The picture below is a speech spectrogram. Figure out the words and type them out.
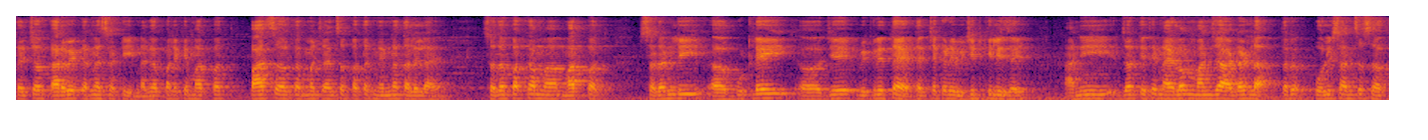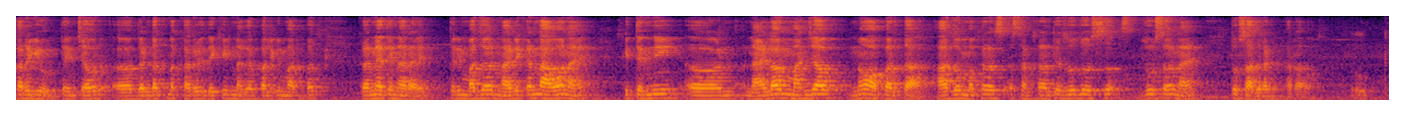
त्यांच्यावर कारवाई करण्यासाठी नगरपालिकेमार्फत पाच कर्मचाऱ्यांचं पथक नेमण्यात आलेलं आहे. सदर पथकामार्फत सडनली कुठलेही जे विक्रेते आहेत त्यांच्याकडे व्हिजिट केली जाईल. आणि जर तिथे नायलॉन मांजा आढळला तर पोलिसांचं सहकार्य घेऊन त्यांच्यावर दंडात्मक कारवाई देखील नगरपालिकेमार्फत करण्यात येणार आहे. तरी माझं नागरिकांना आव्हान आहे की त्यांनी नायलॉन मांजा न वापरता हा जो मकर संक्रांती जो जो स- जो सण आहे तो साजरा करावा. Okay.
